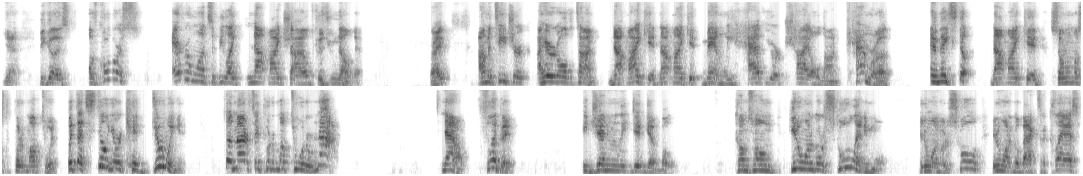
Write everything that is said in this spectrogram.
Yeah, because of course, everyone wants to be like, not my child, because you know that, right? I'm a teacher. I hear it all the time. Not my kid, not my kid. Man, we have your child on camera, and they still, not my kid. Someone must have put him up to it. But that's still your kid doing it. Doesn't matter if they put him up to it or not. Now, flip it. He genuinely did get bullied. Comes home, he don't want to go to school anymore. He don't want to go to school. He don't want to go back to the class.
